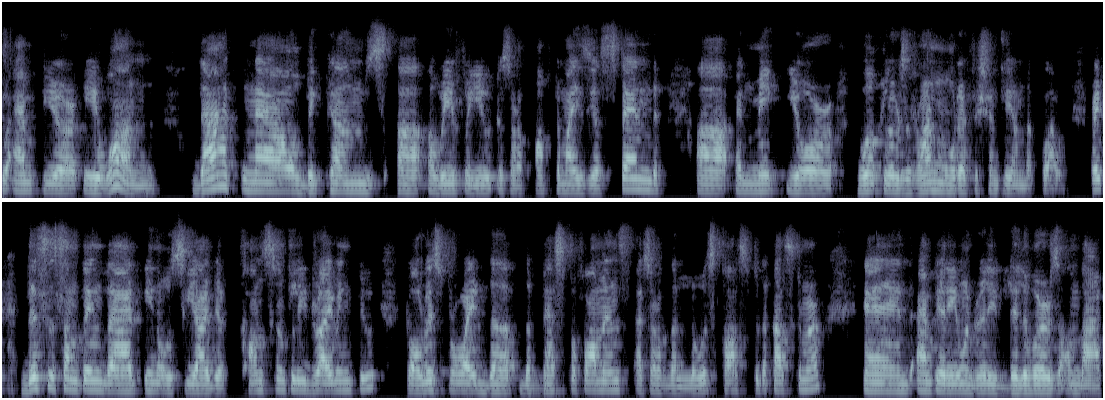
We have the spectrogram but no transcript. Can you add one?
to Ampere A1, that now becomes uh, a way for you to sort of optimize your spend uh, and make your workloads run more efficiently on the cloud, right? This is something that in OCI we're constantly driving to, to always provide the, the best performance at sort of the lowest cost to the customer. And Ampere A1 really delivers on that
